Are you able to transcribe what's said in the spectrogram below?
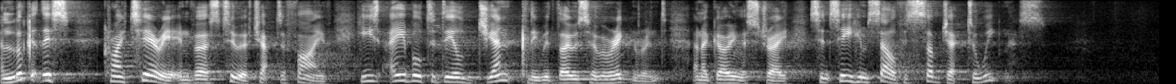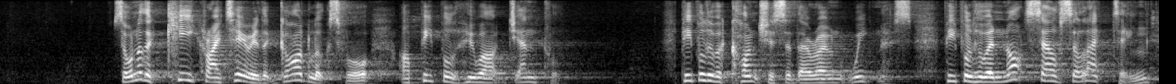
And look at this criteria in verse 2 of chapter 5. He's able to deal gently with those who are ignorant and are going astray, since he himself is subject to weakness. So, one of the key criteria that God looks for are people who are gentle, people who are conscious of their own weakness, people who are not self selecting,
